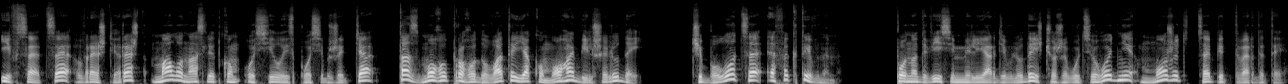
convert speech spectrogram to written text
І все це, врешті-решт, мало наслідком осілий спосіб життя та змогу прогодувати якомога більше людей. Чи було це ефективним? Понад 8 мільярдів людей, що живуть сьогодні, можуть це підтвердити.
